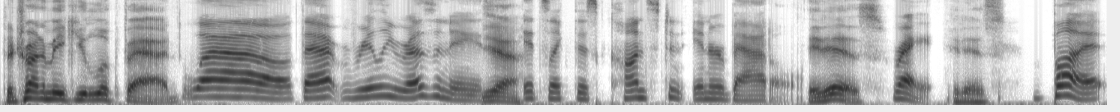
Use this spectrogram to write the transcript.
they're trying to make you look bad. Wow, that really resonates. Yeah. It's like this constant inner battle. It is. Right. It is. But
